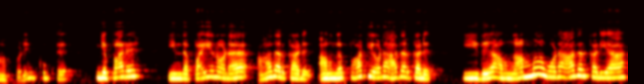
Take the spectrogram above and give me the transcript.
அப்படின்னு கூப்பிட்டு இங்க பாரு இந்த பையனோட ஆதார் கார்டு அவங்க பாட்டியோட ஆதார் கார்டு. இது அவங்க அம்மாவோட ஆதார் கார்டியா?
